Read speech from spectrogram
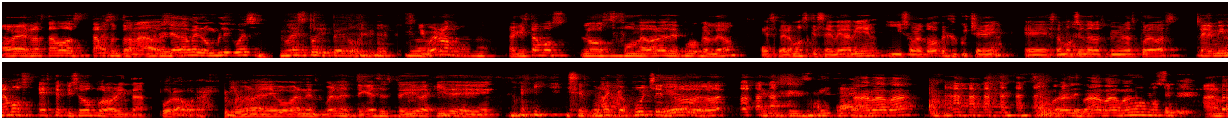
A ver, no estamos, estamos entonados. Bueno, ya dame el ombligo ese. No estoy pedo, gente. Y bueno, No, no. Aquí estamos los fundadores de Puro Caldeo. Esperemos que se vea bien y sobre todo que se escuche bien. Eh, estamos haciendo las primeras pruebas. Terminamos este episodio por ahora. Por ahora. Y bueno, ya llegó Werner. Werner, te quieres despedir aquí de... y se pone capucha y todo, ¿verdad? Va, va, va. Órale, va, va, va. No, no sé. Ah, no,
